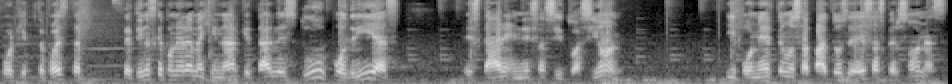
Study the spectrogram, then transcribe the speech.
Porque te, puedes, te, tienes que poner a imaginar que tal vez tú podrías estar en esa situación y ponerte en los zapatos de esas personas,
